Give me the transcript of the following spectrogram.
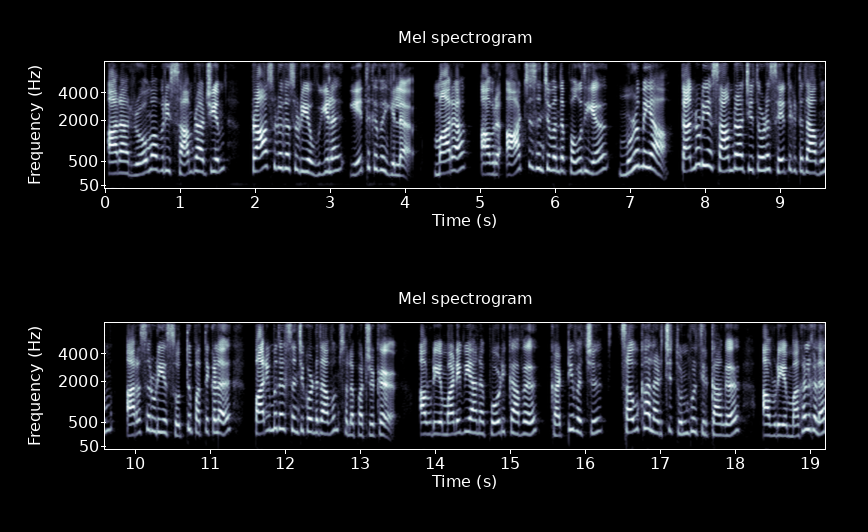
ஆனா ரோமாபுரி சாம்ராஜ்யம் பிராசுரகசுடைய உயிரை ஏத்துக்கவே இல்ல. மாறா அவர் ஆட்சி செஞ்சு வந்த பகுதிய முழுமையா தன்னுடைய சாம்ராஜ்யத்தோட சேர்த்துக்கிட்டதாவும் அரசருடைய சொத்து பத்துக்களை பறிமுதல் செஞ்சு கொண்டதாகவும் சொல்லப்பட்டிருக்கு. அவருடைய மனைவியான போடிக்காவை கட்டி வச்சு சவுக்கால் அடிச்சு துன்புறுத்திருக்காங்க அவருடைய மகள்களை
